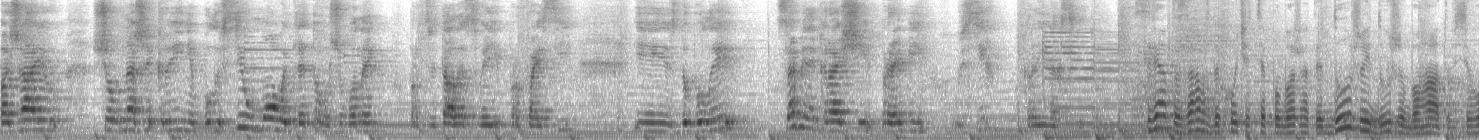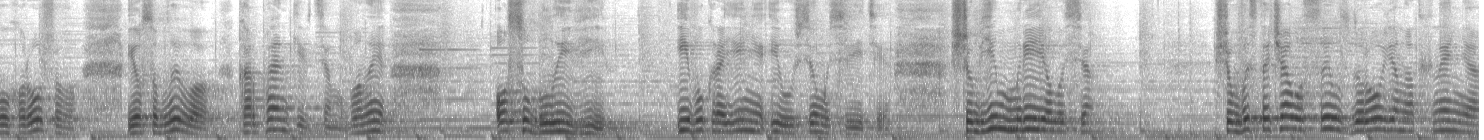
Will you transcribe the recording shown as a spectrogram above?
бажаю, щоб в нашій країні були всі умови для того, щоб вони процвітали в своїй професії і здобули самі найкращі премії у всіх країнах світу. Свято завжди хочеться побажати дуже і дуже багато всього хорошого. І особливо карпенківцям вони особливі і в Україні, і у всьому світі. Щоб їм мріялося, щоб вистачало сил, здоров'я, натхнення,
